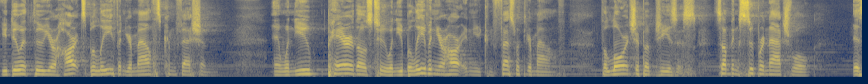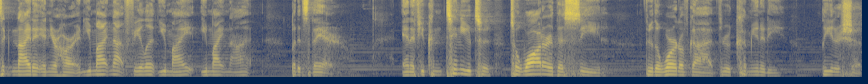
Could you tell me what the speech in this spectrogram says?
You do it through your heart's belief and your mouth's confession. And when you pair those two, when you believe in your heart and you confess with your mouth, the lordship of Jesus, something supernatural is ignited in your heart. And you might not feel it, you might, you might not, but it's there. And if you continue to, to water this seed through the Word of God, through community, leadership,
